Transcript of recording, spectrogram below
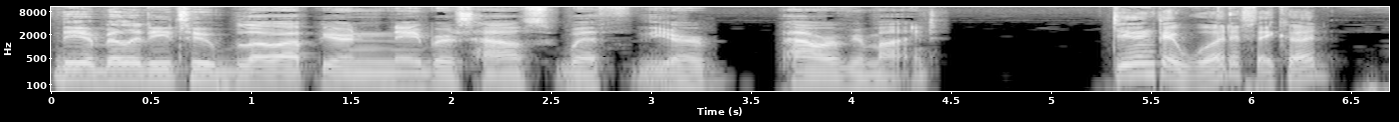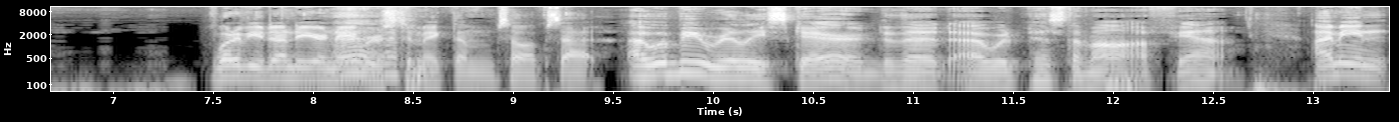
The ability to blow up your neighbor's house with your power of your mind. Do you think they would if they could? What have you done to your neighbors I to make them so upset? I would be really scared that I would piss them off. Yeah. I mean,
